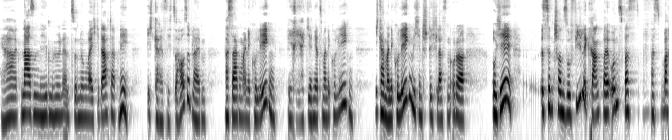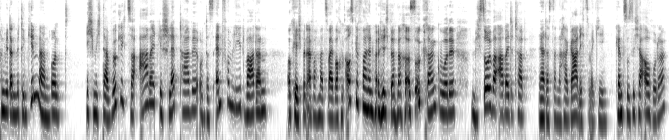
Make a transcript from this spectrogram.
Ja, mit Nasennebenhöhlenentzündung, weil ich gedacht habe, nee, ich kann jetzt nicht zu Hause bleiben. Was sagen meine Kollegen? Wie reagieren jetzt meine Kollegen? Ich kann meine Kollegen nicht in Stich lassen oder oh je, es sind schon so viele krank bei uns, was, was machen wir dann mit den Kindern? Und ich mich da wirklich zur Arbeit geschleppt habe und das End vom Lied war dann, okay, ich bin einfach mal zwei Wochen ausgefallen, weil ich dann nachher so krank wurde und mich so überarbeitet habe, ja, dass dann nachher gar nichts mehr ging. Kennst du sicher auch, oder?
